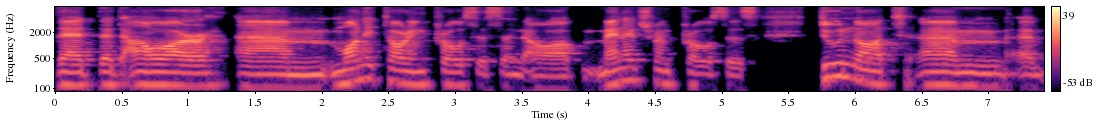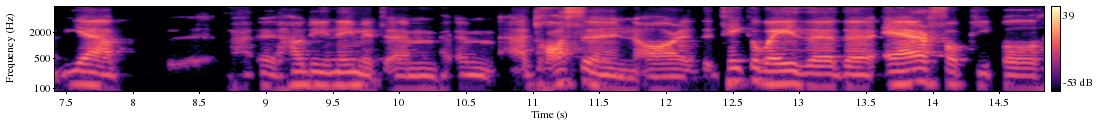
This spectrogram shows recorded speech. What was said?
that that our um, monitoring process and our management process do not, um, uh, yeah, how do you name it, um, um, drosseln or take away the, the air for people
